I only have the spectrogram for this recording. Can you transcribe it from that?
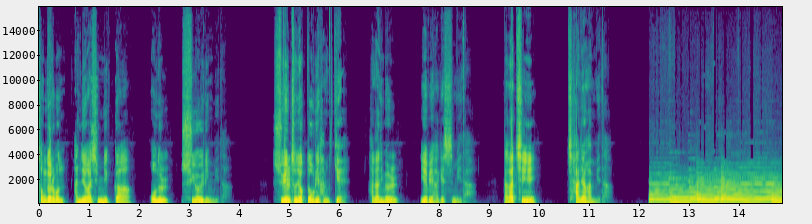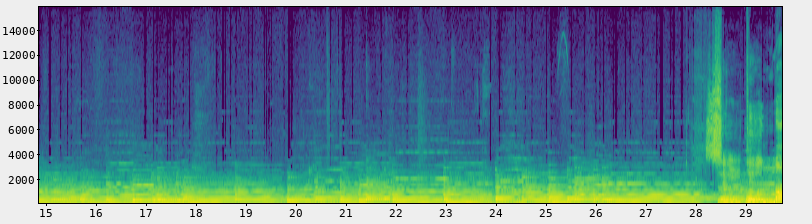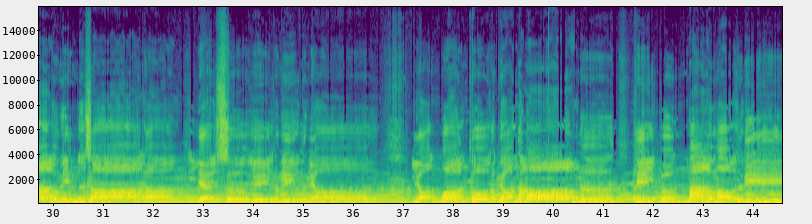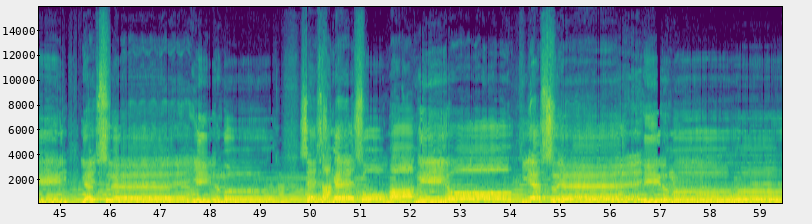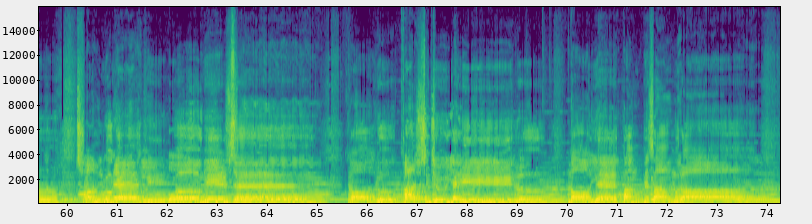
성도 여러분, 안녕하십니까? 오늘 수요일입니다. 수요일 저녁도 우리 함께 하나님을 예배하겠습니다. 다 같이 찬양합니다. 슬픈 마음 있는 사람 예수 이름 믿으며 영원토록 변함없는 기쁜 마음 얻으리 예수의 삼으라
